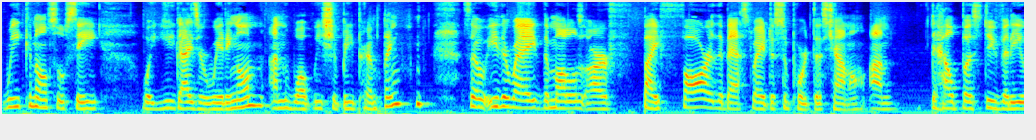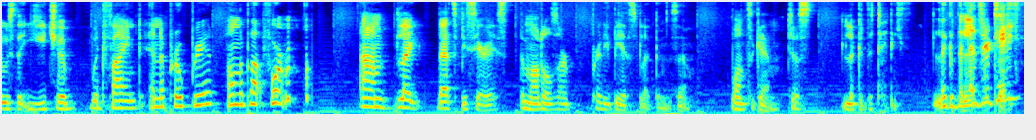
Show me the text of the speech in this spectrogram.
We can also see what you guys are waiting on and what we should be printing. so, either way, the models are by far the best way to support this channel and to help us do videos that YouTube would find inappropriate on the platform. And like, let's be serious, the models are pretty beast looking. So, once again, just look at the titties. Look at the lizard titties.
